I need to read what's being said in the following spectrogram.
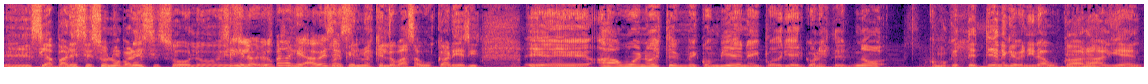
Eh, si aparece solo, no aparece solo. Sí, lo- lo que pasa es que a veces- Porque no es que lo vas a buscar y decís, eh, ah, bueno, este me conviene y podría ir con este. No, como que te tiene que venir a buscar a alguien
